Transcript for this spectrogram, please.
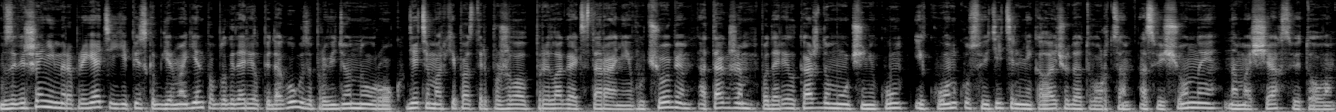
В завершении мероприятия епископ Гермоген поблагодарил педагога за проведенный урок. Детям архипастырь пожелал прилагать старания в учебе, а также подарил каждому ученику иконку святителя Николая Чудотворца Чудотворца, освященные на мощах святого.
